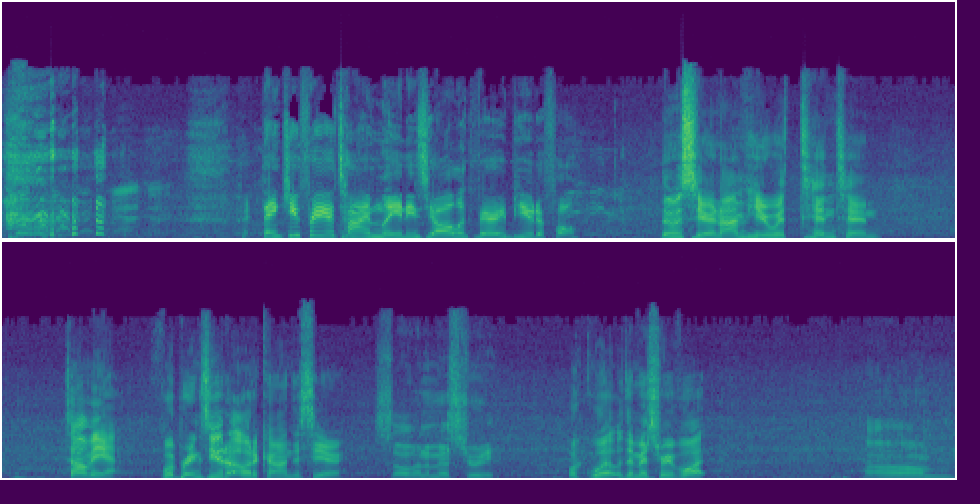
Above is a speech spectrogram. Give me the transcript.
Thank you for your time, ladies. Y'all look very beautiful. Lewis here, and I'm here with Tintin. Tell me, what brings you to Otakon this year? Solving a mystery. What, what the mystery of what? Um,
